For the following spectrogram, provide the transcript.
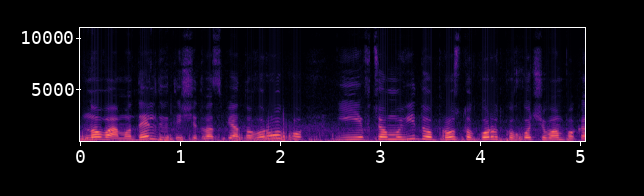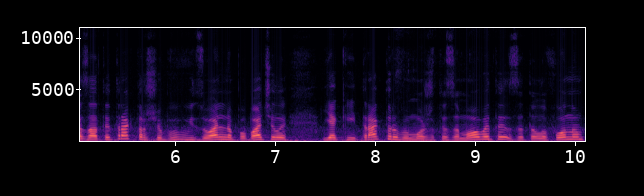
Нова модель 2025 року. І в цьому відео просто коротко хочу вам показати трактор, щоб ви візуально побачили, який трактор ви можете замовити за телефоном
